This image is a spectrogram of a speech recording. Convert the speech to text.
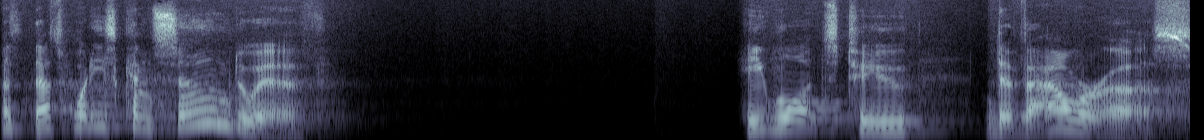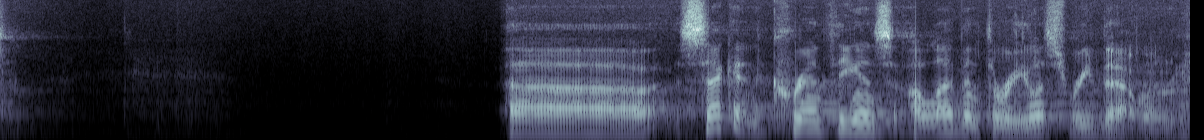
That's, that's what he's consumed with. He wants to devour us. Uh, 2 Corinthians 11.3, let's read that one.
